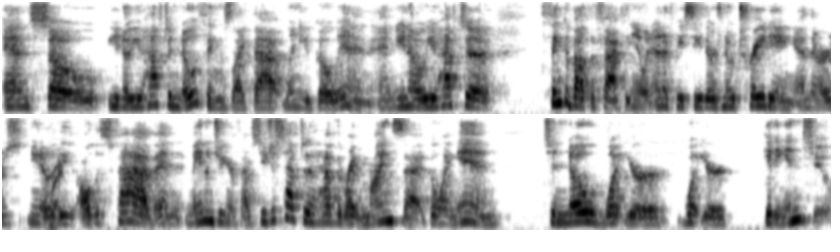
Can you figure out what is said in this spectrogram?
And so, you know, you have to know things like that when you go in. And, you know, you have to think about the fact that you know in NFBC there's no trading and there's you know Right. the, all this FAAB and managing your FAAB. So you just have to have the right mindset going in to know what you're what you're getting into.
